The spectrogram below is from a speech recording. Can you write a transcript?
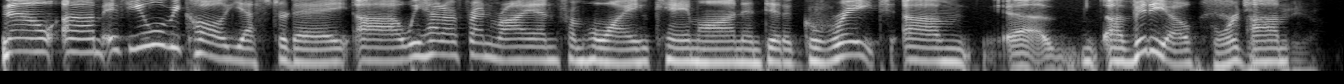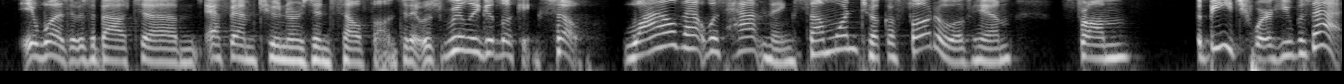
Now, um, if you will recall yesterday, uh, we had our friend Ryan from Hawaii who came on and did a great um, uh, uh, video. Gorgeous Um, video. It was. It was about um, FM tuners in cell phones, and it was really good looking. So while that was happening, someone took a photo of him from the beach where he was at.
